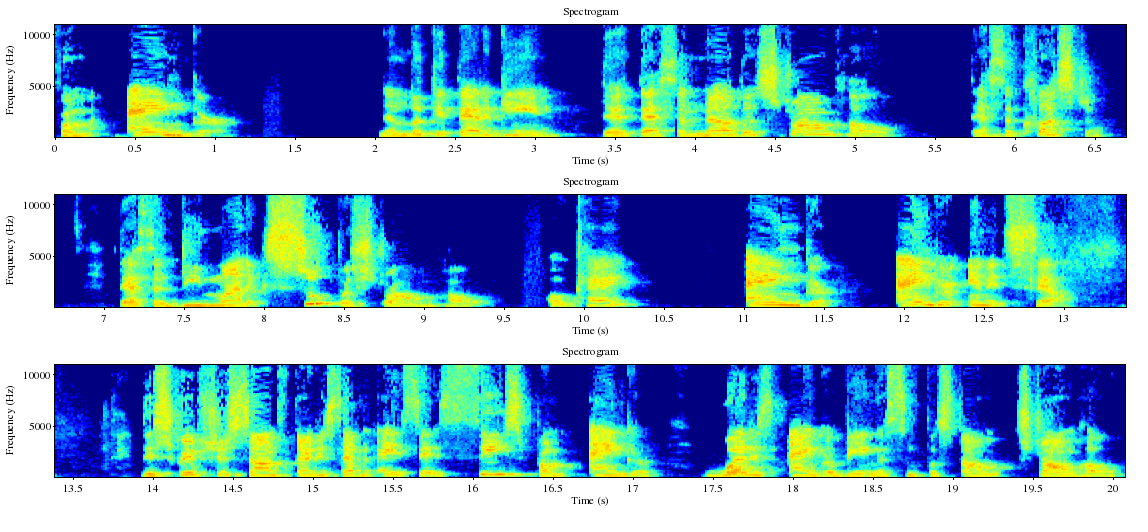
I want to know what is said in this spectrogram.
from anger. Now look at that again. That, that's another stronghold. That's a cluster. That's a demonic super stronghold okay? Anger, anger in itself. The scripture, Psalms 37 8 says, Cease from anger. What is anger being a super strong, stronghold?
